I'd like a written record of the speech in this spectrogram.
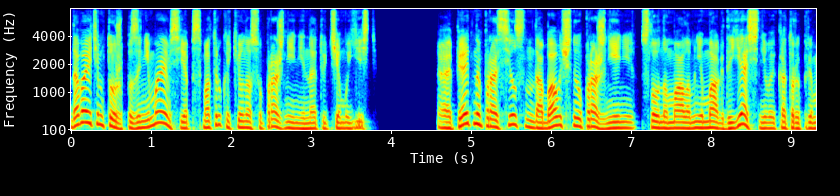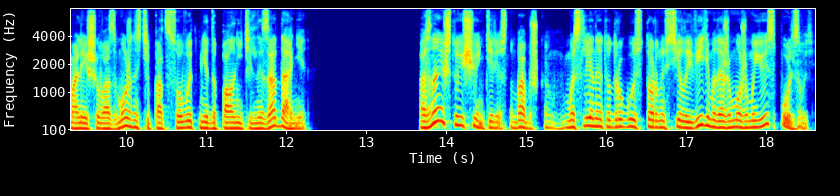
Давай этим тоже позанимаемся, я посмотрю, какие у нас упражнения на эту тему есть. Опять напросился на добавочное упражнение, словно мало мне Магды Ясневой, который при малейшей возможности подсовывает мне дополнительные задания. А знаешь, что еще интересно, бабушка? Мы с Леной эту другую сторону силы видим и даже можем ее использовать.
